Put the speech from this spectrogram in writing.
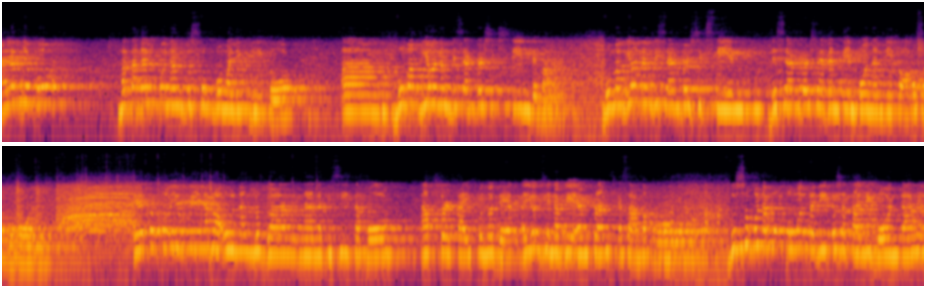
Alam niyo po, matagal ko nang gustong bumalik dito. Um, bumagyo ng December 16, di ba? Bumagyo ng December 16, December 17 po nandito ako sa Bohol. Ito po yung pinakaunang lugar na nabisita ko after Typhoon Odette. Ayun, sina BM France kasama ko. Gusto ko na pong pumunta dito sa Talibon dahil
